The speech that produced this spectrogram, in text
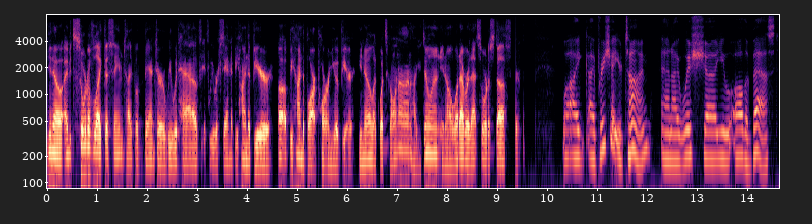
you know, it's sort of like the same type of banter we would have if we were standing behind the beer, uh, behind the bar, pouring you a beer. You know, like what's going on, how you doing, you know, whatever that sort of stuff. Well, I, I appreciate your time, and I wish uh, you all the best.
